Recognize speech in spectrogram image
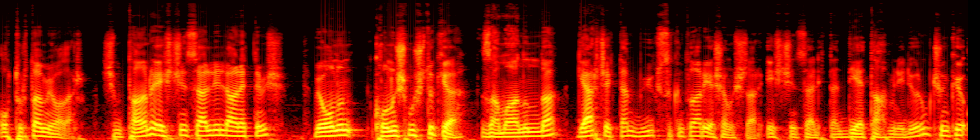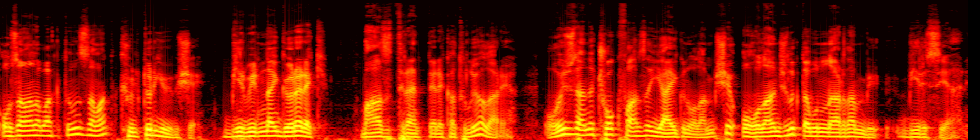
oturtamıyorlar. Şimdi Tanrı eşcinselliği lanetlemiş ve onun konuşmuştuk ya zamanında gerçekten büyük sıkıntılar yaşamışlar eşcinsellikten diye tahmin ediyorum. Çünkü o zamana baktığınız zaman kültür gibi bir şey. Birbirinden görerek bazı trendlere katılıyorlar ya. O yüzden de çok fazla yaygın olan bir şey. Oğlancılık da bunlardan bir, birisi yani.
